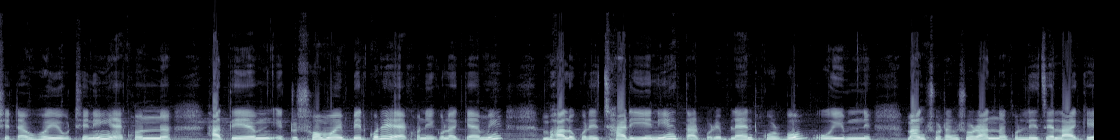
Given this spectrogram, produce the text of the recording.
সেটাও হয়ে ওঠেনি। এখন হাতে একটু সময় বের করে এখন এগুলাকে আমি ভালো করে ছাড়িয়ে নিয়ে তারপরে ব্ল্যান্ড করব। ওই মাংস টাংস রান্না করলে যে লাগে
